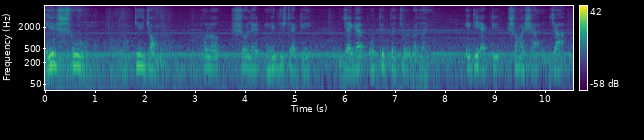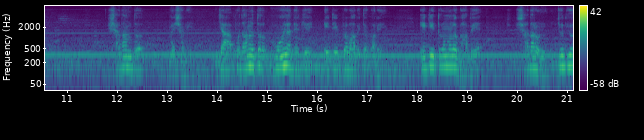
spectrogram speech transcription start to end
হিরসু টিজম হলো শৈলের নির্দিষ্ট একটি জায়গায় অতিরিক্ত চুল গজায়। এটি একটি সমস্যা যা সাধারণত সরি যা প্রধানত মহিলাদেরকে এটি প্রভাবিত করে। এটি তুলনামূলকভাবে সাধারণ, যদিও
